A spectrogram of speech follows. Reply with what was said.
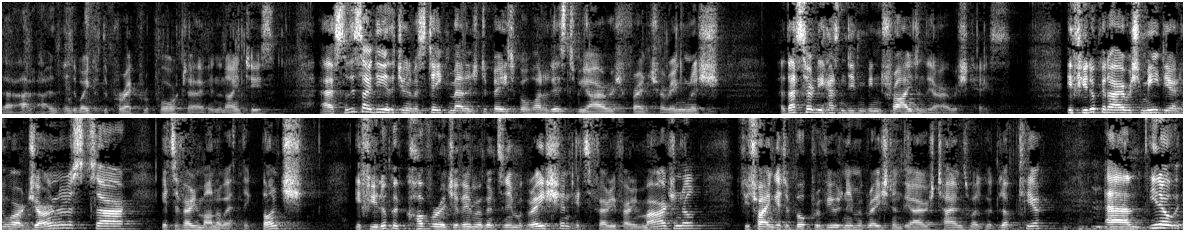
uh, uh in the wake of the Parekh report uh, in the 90s. Uh, so, this idea that you have a state managed debate about what it is to be Irish, French, or English, uh, that certainly hasn't even been tried in the Irish case. If you look at Irish media and who our journalists are, it's a very monoethnic bunch. If you look at coverage of immigrants and immigration, it's very, very marginal. If you try and get a book reviewed on immigration in the Irish Times, well, good luck to you. Um, you know,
